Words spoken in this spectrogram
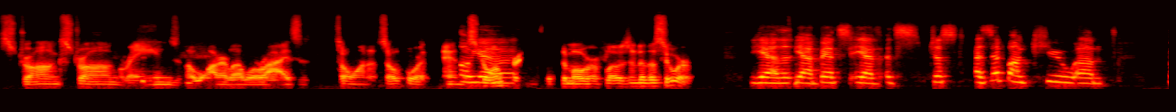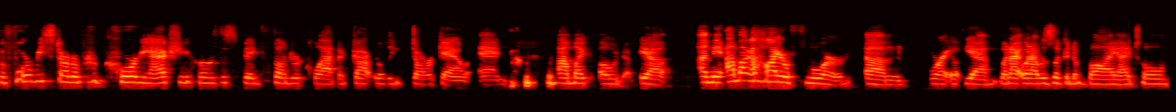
strong, strong rains and the water level rises, so on and so forth, and the oh, storm yeah. System overflows into the sewer. Yeah, the, yeah, bits. Yeah, it's just as if on cue. Um, before we started recording, I actually heard this big thunderclap. It got really dark out, and I'm like, oh no, yeah. I mean, I'm on a higher floor. Um, where I, yeah, when I when I was looking to buy, I told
